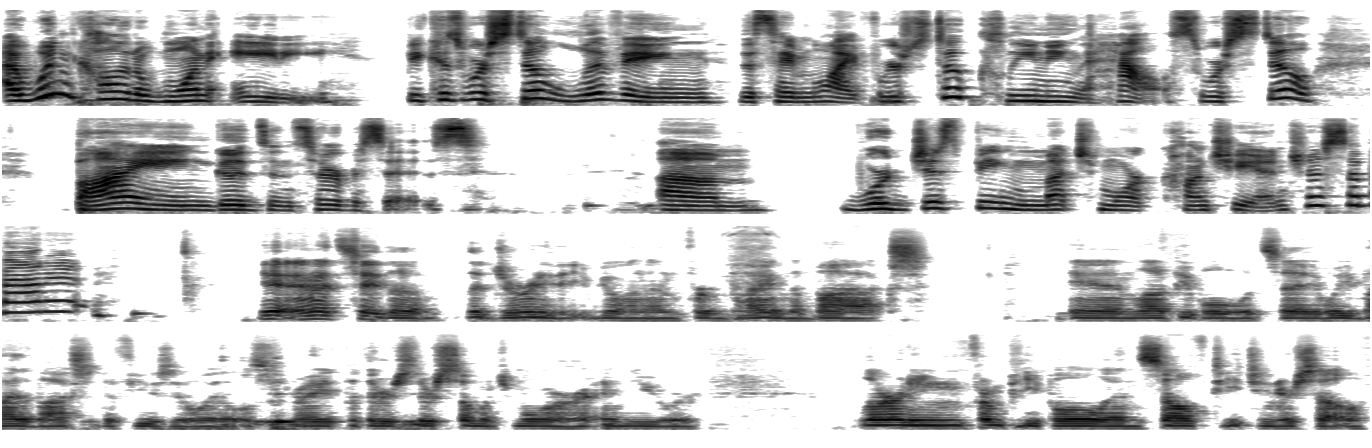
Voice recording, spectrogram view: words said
I wouldn't call it a 180 because we're still living the same life. We're still cleaning the house. We're still buying goods and services. Um, we're just being much more conscientious about it. Yeah, and I'd say the the journey that you've gone on for buying the box, and a lot of people would say, well, you buy the box of diffused oils, right? But there's there's so much more, and you were learning from people and self teaching yourself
